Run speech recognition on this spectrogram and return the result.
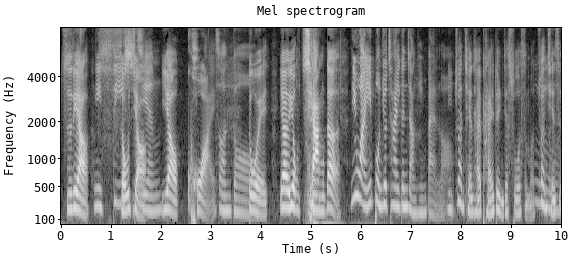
资料，你手脚要快，真的，对，要用抢的。你晚一步，你就差一根涨停板了。你赚钱还排队，你在说什么？赚钱是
